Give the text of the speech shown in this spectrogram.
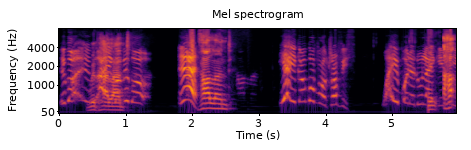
you go, you With go, you go, Haaland. you go, yes, Haaland. yeah, you can go for trophies. Why you people they do like And he, Ha-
